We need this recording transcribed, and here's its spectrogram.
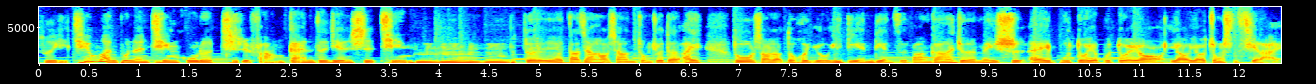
所以千万不能轻忽了脂肪肝这件事情。嗯哼嗯哼，对，因为大家好像总觉得，哎，多多少少都会有一点点脂肪肝，觉得没事，哎，不对不对哦，要要重视起来。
